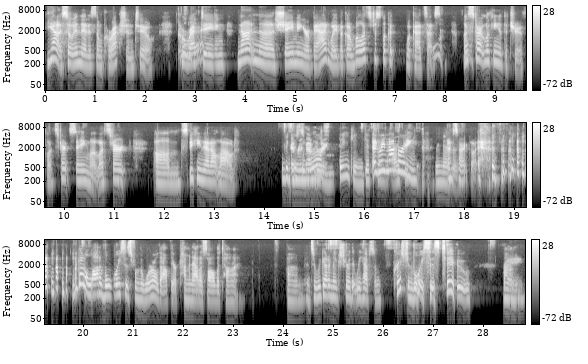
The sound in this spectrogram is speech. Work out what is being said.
Yeah. So in that is some correction too. Correcting, not in a shaming or bad way, but going, well, let's just look at what God says. Yeah. Let's start looking at the truth. Let's start saying that. Let's start um, speaking that out loud. Because the remembering. world's thinking gets And remembering. Remember. I'm sorry. Go ahead. we got a lot of voices from the world out there coming at us all the time. Um, and so we got to make sure that we have some Christian voices too. Um, Right.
